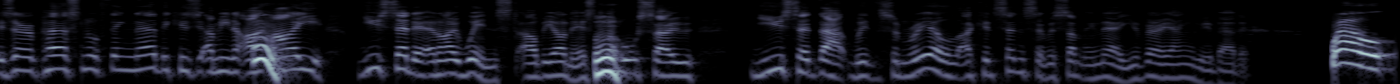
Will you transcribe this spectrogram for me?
is there a personal thing there? Because I mean, I, Mm. I you said it and I winced. I'll be honest, Mm. but also you said that with some real. I could sense there was something there. You're very angry about it. Well,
